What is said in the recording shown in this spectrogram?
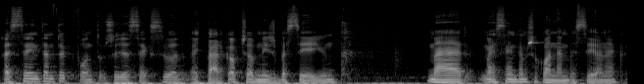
Ez szerintem tök fontos, hogy a szexről egy párkapcsolatban is beszéljünk. Mert, mert szerintem sokan nem beszélnek.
